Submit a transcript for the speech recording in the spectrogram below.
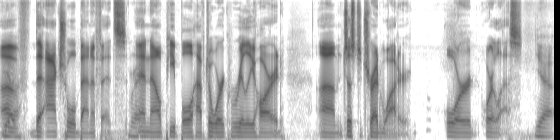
of the actual benefits, Right. and now people have to work really hard um, just to tread water, or or less. Yeah.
